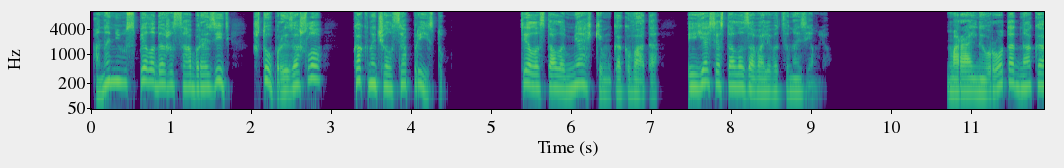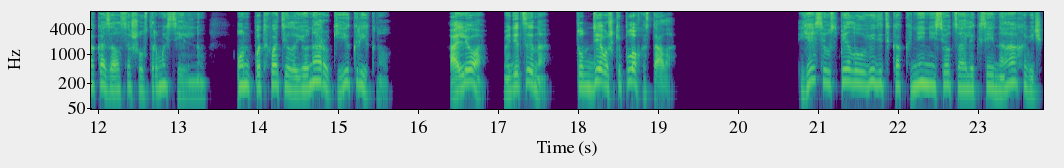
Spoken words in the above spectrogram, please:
Она не успела даже сообразить, что произошло, как начался приступ. Тело стало мягким, как вата, и Яся стала заваливаться на землю. Моральный урод, однако, оказался шустрым и сильным. Он подхватил ее на руки и крикнул. «Алло, медицина! Тут девушке плохо стало!» Яся успела увидеть, как к ней несется Алексей Наахович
